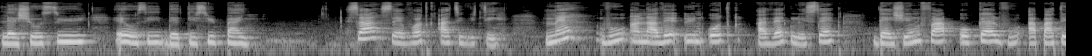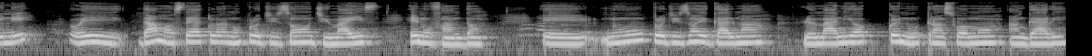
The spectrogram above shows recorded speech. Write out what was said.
les chaussures et aussi des tissus paille. Ça, c'est votre activité. Mais vous en avez une autre avec le cercle des jeunes femmes auxquelles vous appartenez? Oui, dans mon cercle, nous produisons du maïs et nous vendons. Et nous produisons également le manioc que nous transformons en gari,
